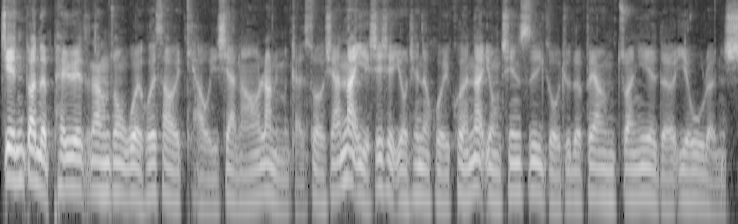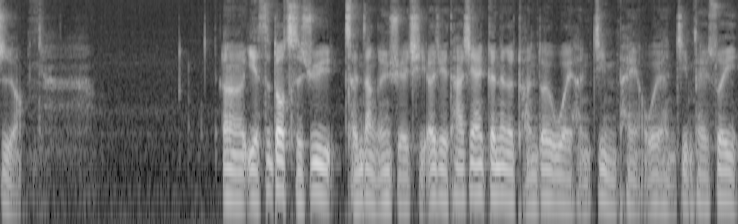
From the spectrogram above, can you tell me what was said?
间断的配乐当中，我也会稍微调一下，然后让你们感受一下。那也谢谢永谦的回馈。那永谦是一个我觉得非常专业的业务人士哦。呃，也是都持续成长跟学习，而且他现在跟那个团队，我也很敬佩啊，我也很敬佩。所以，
